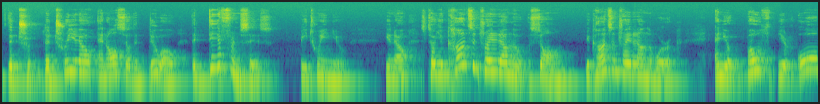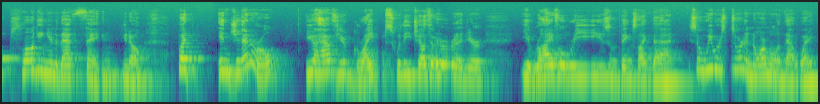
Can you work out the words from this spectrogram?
the tr- the trio and also the duo, the differences between you, you know. So you concentrated on the song, you concentrated on the work and you're both you're all plugging into that thing you know? But in general you have your gripes with each other and your your rivalries and things like that. So we were sort of normal in that way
